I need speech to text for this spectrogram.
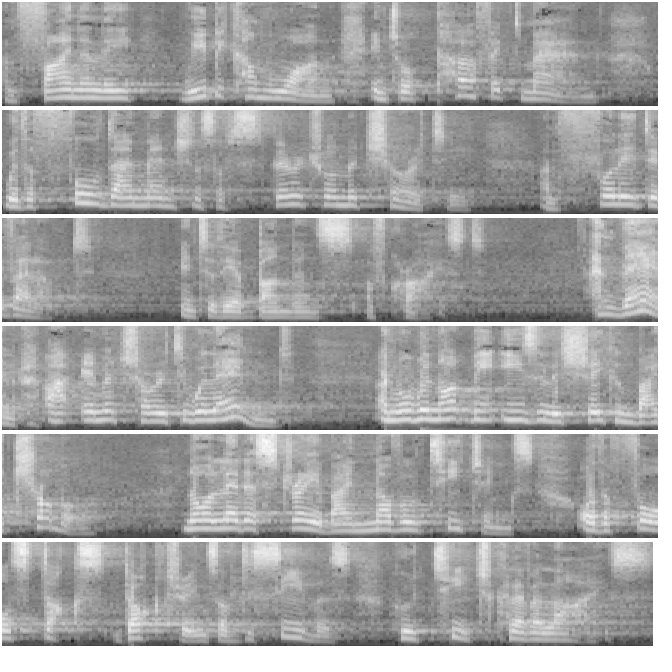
And finally, we become one into a perfect man with the full dimensions of spiritual maturity and fully developed into the abundance of Christ. And then our immaturity will end, and we will not be easily shaken by trouble, nor led astray by novel teachings or the false doctrines of deceivers who teach clever lies.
